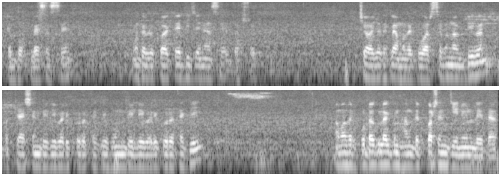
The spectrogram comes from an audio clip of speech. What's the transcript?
একটা বকলেস আছে, মোটামুটি কয়েকটা ডিজাইন আছে। দর্শক চয়েজে থাকলে আমাদেরকে হোয়াটসঅ্যাপে নক দিবেন বা ক্যাশ অন ডেলিভারি করে থাকি হোম ডেলিভারি করে থাকি। আমাদের প্রোডাক্টগুলো একদম হান্ড্রেড পার্সেন্ট জেনুইন লেদার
